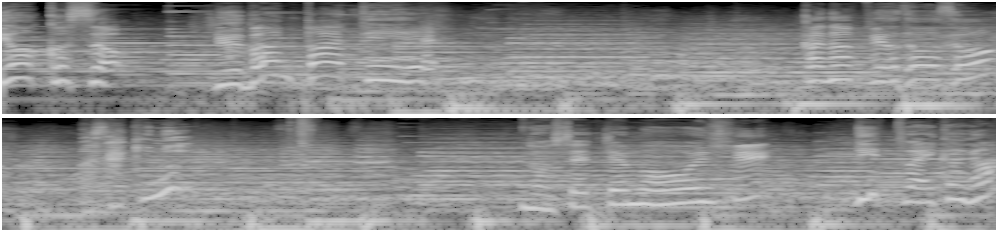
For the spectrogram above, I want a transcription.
ようこそルヴァンパーティーへ。カナッペをどうぞ。お先に。乗せても美味しい。ディップはいかが？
